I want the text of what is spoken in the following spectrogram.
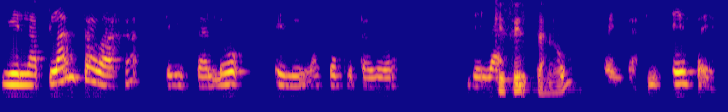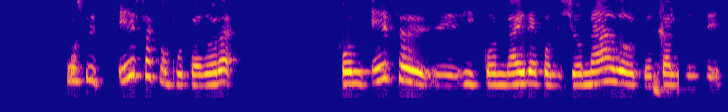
y en la planta baja se instaló la computadora de la... ¿Qué es esta, no? sí, esa, esa. Entonces, esa computadora con esa eh, y con aire acondicionado totalmente.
